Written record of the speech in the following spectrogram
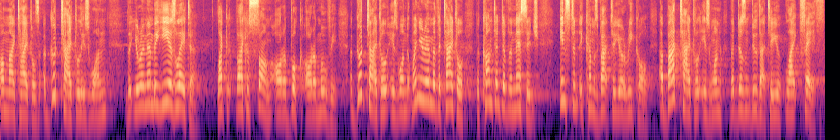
on my titles. A good title is one that you remember years later, like, like a song or a book or a movie. A good title is one that when you remember the title, the content of the message instantly comes back to your recall. A bad title is one that doesn't do that to you, like faith.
